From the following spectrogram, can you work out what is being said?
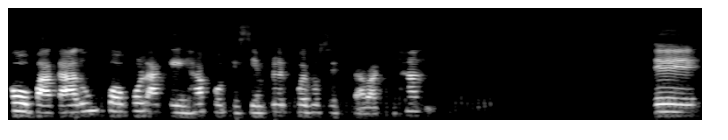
opacado un poco la queja porque siempre el pueblo se estaba quejando. Eh,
